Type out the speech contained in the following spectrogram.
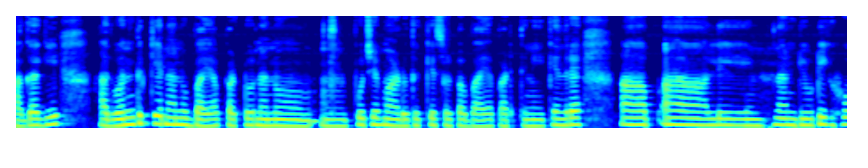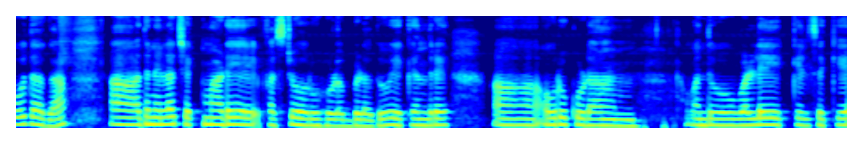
ಹಾಗಾಗಿ ಅದೊಂದಕ್ಕೆ ನಾನು ಭಯಪಟ್ಟು ನಾನು ಪೂಜೆ ಮಾಡೋದಕ್ಕೆ ಸ್ವಲ್ಪ ಭಯಪಡ್ತೀನಿ. ಏಕೆಂದರೆ ಅಲ್ಲಿ ನಾನು ಡ್ಯೂಟಿಗೆ ಹೋದಾಗ ಅದನ್ನೆಲ್ಲ ಚೆಕ್ ಮಾಡೇ ಫಸ್ಟು ಅವರು ಒಳಗೆ ಬಿಡೋದು ಏಕೆಂದರೆ ಅವರು ಕೂಡ ಒಂದು ಒಳ್ಳೆಯ ಕೆಲಸಕ್ಕೆ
